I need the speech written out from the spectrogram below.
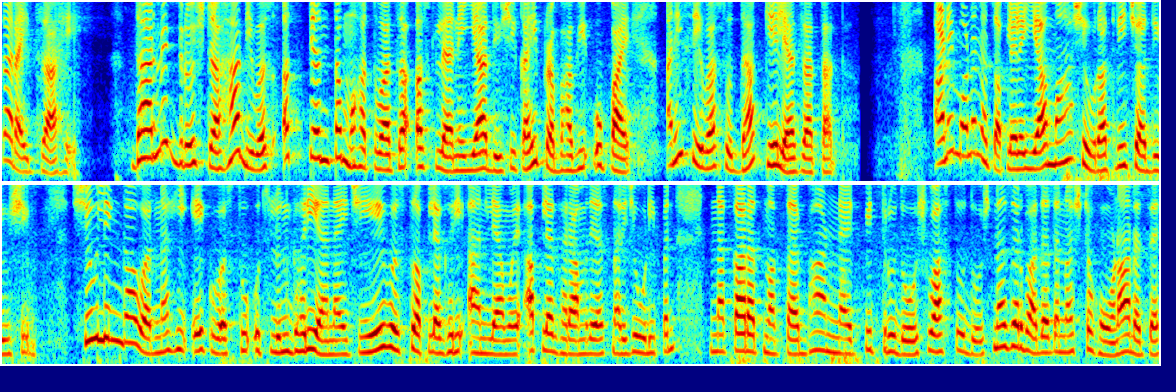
करायचं आहे. धार्मिकदृष्ट्या हा दिवस अत्यंत महत्त्वाचा असल्याने या दिवशी काही प्रभावी उपाय आणि सेवासुद्धा केल्या जातात. आणि म्हणूनच आपल्याला या महाशिवरात्रीच्या दिवशी शिवलिंगावरनं ही एक वस्तू उचलून घरी आणायची. ही वस्तू आपल्या घरी आणल्यामुळे आपल्या घरामध्ये असणारी जेवढी पण नकारात्मकता आहे भांडणं आहेत पितृदोष वास्तुदोष नजरबाधा तर नष्ट होणारच आहे.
